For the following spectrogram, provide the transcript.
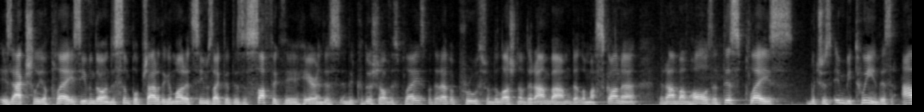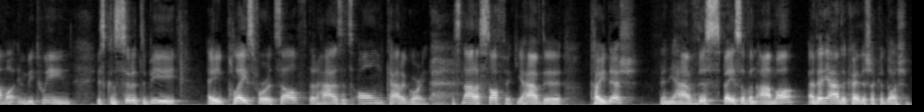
is actually a place, even though in the simple pshat of the Gemara it seems like that there's a suffix there here in this in the kedusha of this place, but the Rebbe proves from the lashon of the Rambam that Lamaskana, the Rambam holds that this place, which is in between, this amma in between, is considered to be a place for itself that has its own category. It's not a suffix. You have the kaidesh, then you have this space of an Amma, and then you have the Kodesh HaKadoshim.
